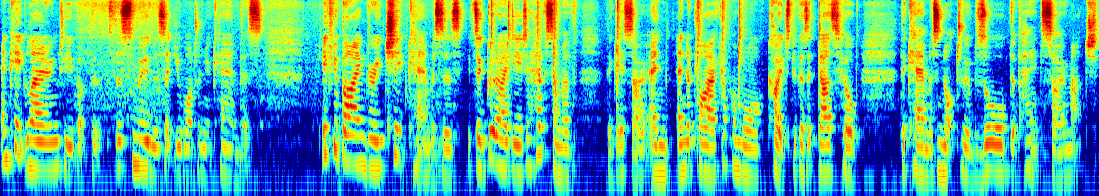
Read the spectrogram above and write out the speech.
and keep layering till you've got the, the smoothness that you want on your canvas. If you're buying very cheap canvases, it's a good idea to have some of the gesso and, and apply a couple more coats because it does help the canvas not to absorb the paint so much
